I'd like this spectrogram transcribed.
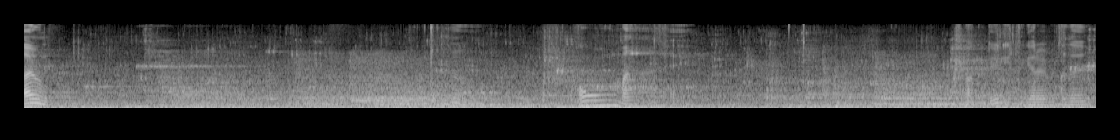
alone. Hmm. Oh my. Fuck, I do need to get over to there.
